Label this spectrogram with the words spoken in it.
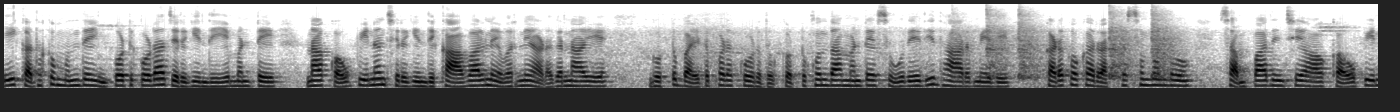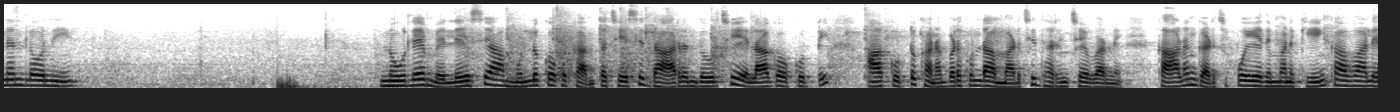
ఈ కథకు ముందే ఇంకోటి కూడా జరిగింది. ఏమంటే నా కౌపీనం జరిగింది కావాలని ఎవరిని అడగనాయే? గొట్టు బయటపడకూడదు. కట్టుకుందామంటే సూదేది దారమేది కడకొక రక్తసొమ్ములు సంపాదించి ఆ కౌపీనంలోని నూలే మెల్లేసి ఆ ముళ్ళుకు ఒక కంత చేసి దారం దూర్చి ఎలాగో కుట్టి ఆ కుట్టు కనబడకుండా మడిచి ధరించేవాడిని కాలం గడిచిపోయేది మనకేం కావాలి?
